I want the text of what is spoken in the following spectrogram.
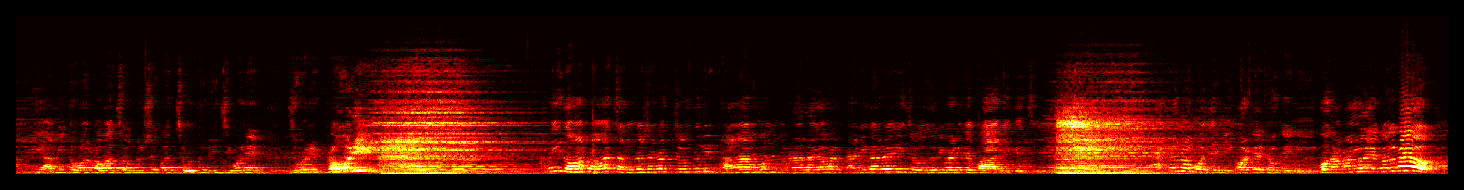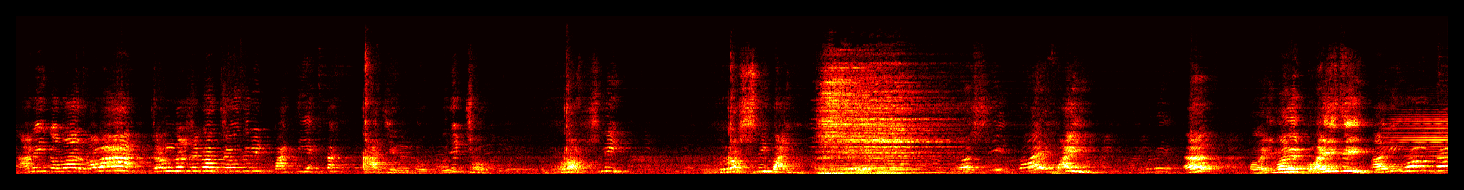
আমি আমি তোমার বাবা চন্দ্রশেখর চৌধুরী জীবনের জীবনের প্রহরী। আমি তোমার বাবা চন্দ্রশেখর চৌধুরীর ভাঙা মন জোড়া লাগাবার কারিগর এই চৌধুরী বাড়িতে পা রেখেছি। এখনও বোঝেনি ঘটে ঢোকেনি। গোদা বাংলায় বলব আমি তোমার বাবা চন্দ্রশেখর চৌধুরীর পাতি একটা কাজের লোক বুঝেছ? রশ্মি রশ্মি বাই। রশ্মি বাই? বাই। হ্যাঁ? মানে ভাইজি। আই। হোক না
